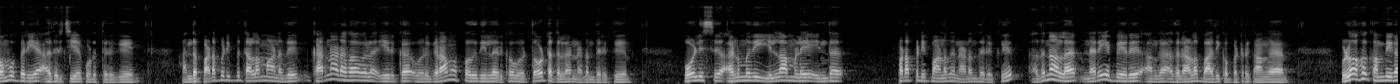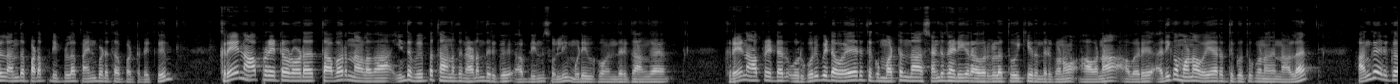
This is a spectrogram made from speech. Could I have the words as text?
ரொம்ப பெரிய அதிர்ச்சியை கொடுத்துருக்கு. அந்த படப்பிடிப்பு தளமானது கர்நாடகாவில் இருக்க ஒரு கிராம பகுதியில் இருக்க ஒரு தோட்டத்தில் நடந்திருக்கு. போலீஸ் அனுமதி இல்லாமலே இந்த படப்பிடிப்பானது நடந்திருக்கு. அதனால் நிறைய பேர் அங்கே அதனால் பாதிக்கப்பட்டிருக்காங்க. உலோக கம்பிகள் அந்த படப்பிடிப்பில் பயன்படுத்தப்பட்டிருக்கு. கிரேன் ஆப்ரேட்டரோட தவறுனால தான் இந்த விபத்தானது நடந்திருக்கு அப்படின்னு சொல்லி முடிவுக்கு வந்திருக்காங்க. கிரேன் ஆப்ரேட்டர் ஒரு குறிப்பிட்ட உயரத்துக்கு மட்டும்தான் ஸ்டண்ட் நடிகர் அவர்களை தூக்கி இருந்திருக்கணும். ஆனால் அவர் அதிகமான உயரத்துக்கு தூக்குனதுனால அங்கே இருக்க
